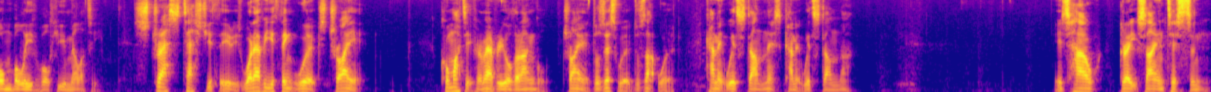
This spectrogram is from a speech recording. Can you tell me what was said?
unbelievable humility. Stress test your theories. Whatever you think works, try it. Come at it from every other angle. Try it. Does this work? Does that work? Can it withstand this? Can it withstand that? It's how great scientists and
